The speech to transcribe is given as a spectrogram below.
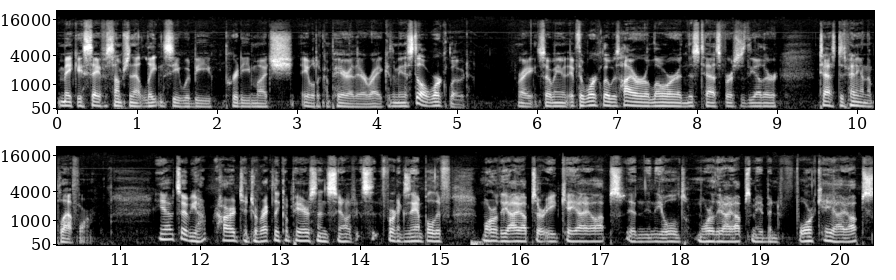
make a safe assumption that latency would be pretty much able to compare there, right? Because I mean, it's still a workload, right? So I mean, if the workload was higher or lower in this test versus the other test, depending on the platform. Yeah, I would say it'd be hard to directly compare since, you know, for an example, if more of the IOPS are 8K IOPS and in the old, more of the IOPS may have been 4K IOPS,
